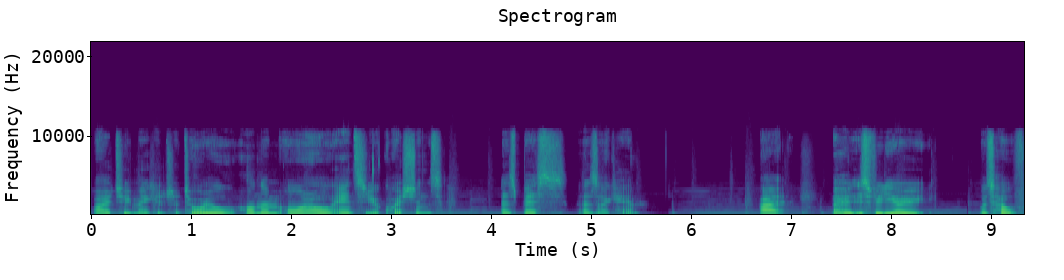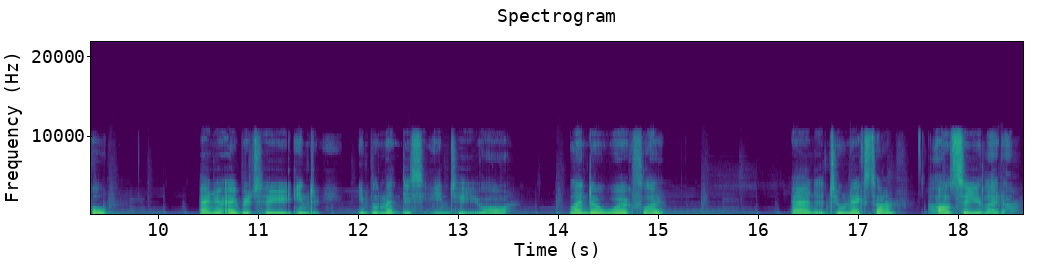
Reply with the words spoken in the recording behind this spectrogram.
try to make a tutorial on them or I'll answer your questions as best as I can. Alright, I hope this video was helpful and you're able to implement this into your Blender workflow. And until next time, I'll see you later.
